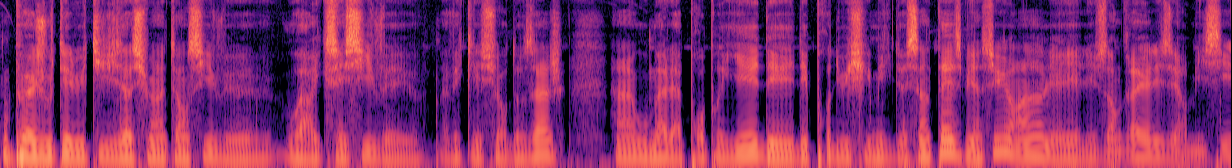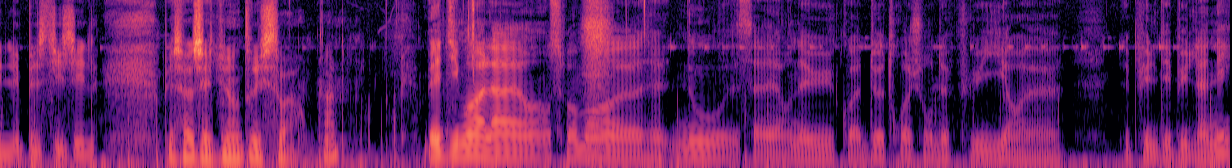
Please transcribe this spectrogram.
On peut ajouter l'utilisation intensive, euh, voire excessive, euh, avec les surdosages, hein, ou mal appropriés, des, produits chimiques de synthèse, bien sûr, hein, les, engrais, les herbicides, les pesticides. Mais ça, c'est une autre histoire. hein. Mais dis-moi, là, en ce moment, euh, nous, on a eu quoi, deux, trois jours de pluie depuis le début de l'année.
